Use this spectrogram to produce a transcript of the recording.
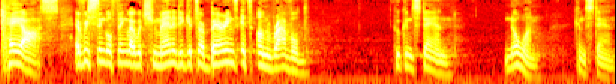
chaos. Every single thing by which humanity gets our bearings, it's unraveled. Who can stand? No one can stand.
